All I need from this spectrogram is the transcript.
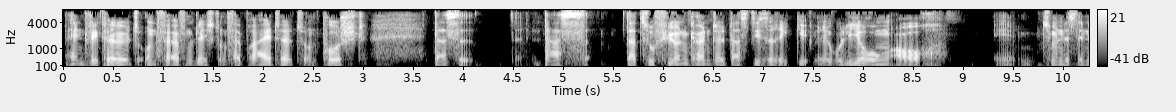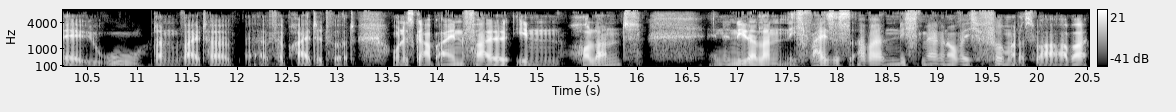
entwickelt und veröffentlicht und verbreitet und pusht, dass das dazu führen könnte, dass diese Regulierung auch äh, zumindest in der EU dann weiter äh, verbreitet wird. Und es gab einen Fall in Holland, in den Niederlanden. Ich weiß es aber nicht mehr genau, welche Firma das war, aber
